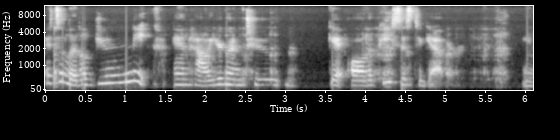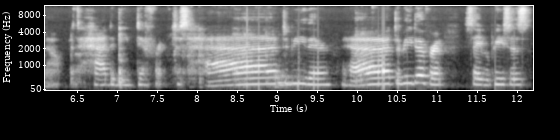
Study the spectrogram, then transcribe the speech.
it's a little unique in how you're going to get all the pieces together. You know, it had to be different. Just had to be there. It had to be different. Save your pieces.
